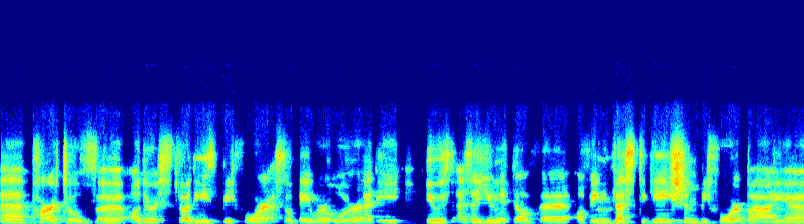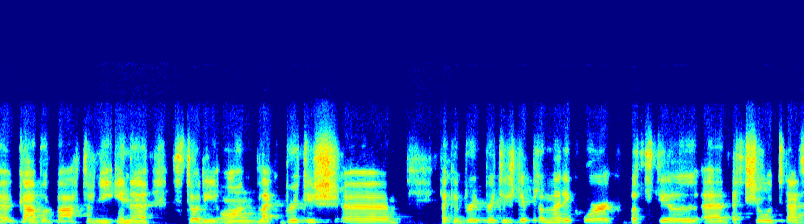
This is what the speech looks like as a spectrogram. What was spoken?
uh, part of uh, other studies before, so they were already used as a unit of, uh, of investigation before by uh, Gabor Bátonyi in a study on like British, um, like a British diplomatic work, but still uh, that showed that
